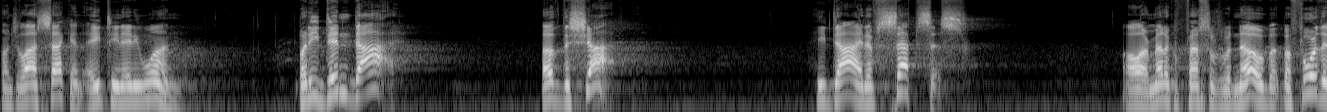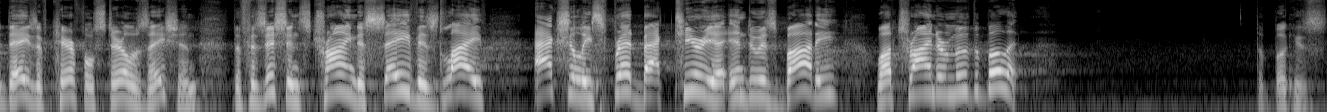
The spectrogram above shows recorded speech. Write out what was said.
on July 2nd, 1881. But he didn't die of the shot. He died of sepsis. All our medical professionals would know, but before the days of careful sterilization, the physicians trying to save his life actually spread bacteria into his body while trying to remove the bullet. The book is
